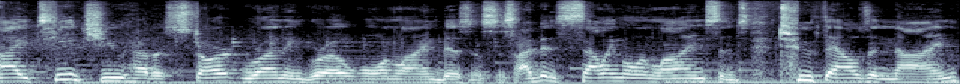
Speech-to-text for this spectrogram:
I teach you how to start run and grow online businesses. I've been selling online since 2009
